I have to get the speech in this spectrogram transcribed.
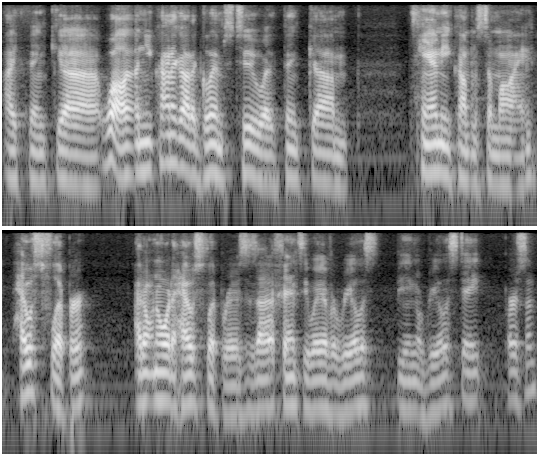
I think uh, well, and you kind of got a glimpse too. I think um, Tammy comes to mind. House flipper. I don't know what a house flipper is. Is that a fancy way of a real es- being a real estate person?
